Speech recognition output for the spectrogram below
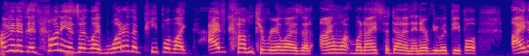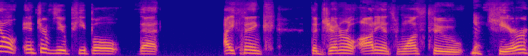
I mean, it's, it's funny is that like, what are the people like? I've come to realize that I want, when I sit down and interview with people, I don't interview people that I think the general audience wants to yeah. hear.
